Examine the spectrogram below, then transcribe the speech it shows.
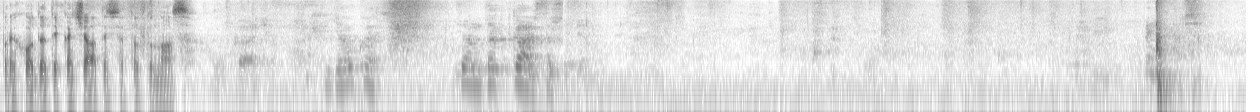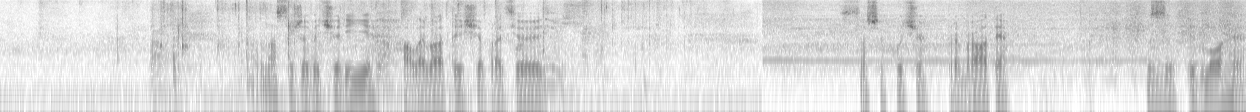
приходити качатися тут у нас. Я укачу. Там так кажеться. що... У нас вже вечоріє, але брати ще працюють. Саша хоче прибрати з підлоги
